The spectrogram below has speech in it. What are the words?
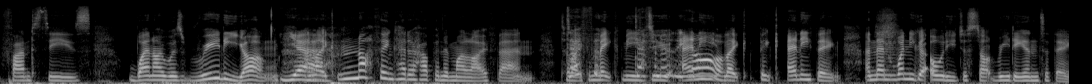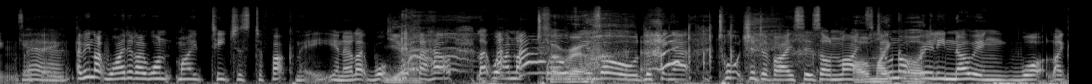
fantasies when I was really young. Yeah. And like nothing had happened in my life then to like make me do any not. like think anything. And then when you get older, you just start reading into things. I Yeah, think. I mean, like, why did I want my teachers to fuck me? You know, like, what, what the hell? Like, when I'm like 12 years old, looking at torture devices online, Oh still not God. really knowing what, like,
